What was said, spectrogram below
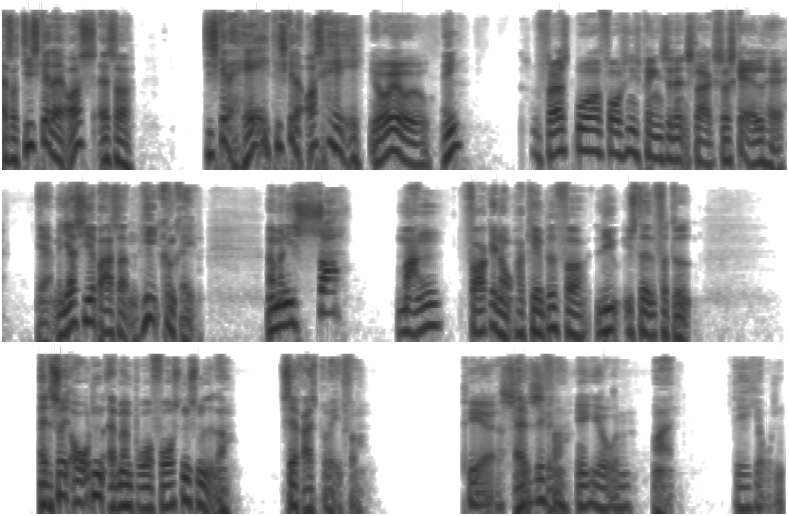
altså, de skal da også, altså, de skal da have, de skal da også have, Jo, jo, jo. ikke? Først bruger forskningspenge til den slags, så skal alle have. Ja, men jeg siger bare sådan, helt konkret. Når man i så mange fucking år har kæmpet for liv i stedet for død, er det så i orden, at man bruger forskningsmidler til at rejse privat for? Det er slet, Er det det, slet far? ikke i orden. Det er ikke i orden,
